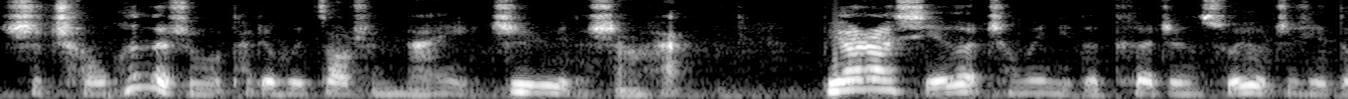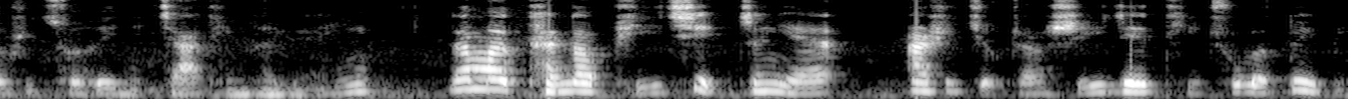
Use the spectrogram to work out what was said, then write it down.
是仇恨的时候，他就会造成难以治愈的伤害。不要让邪恶成为你的特征，所有这些都是摧毁你家庭的原因。那么谈到脾气，箴言二十九章十一节提出了对比：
